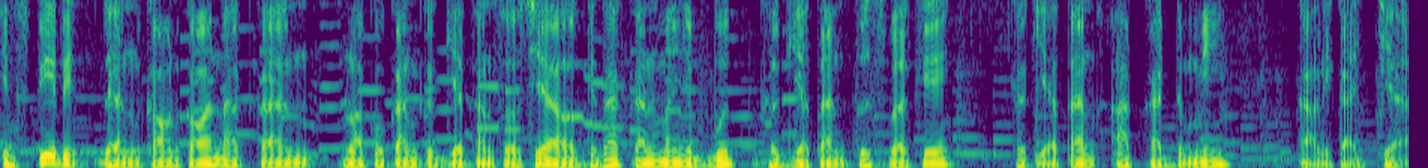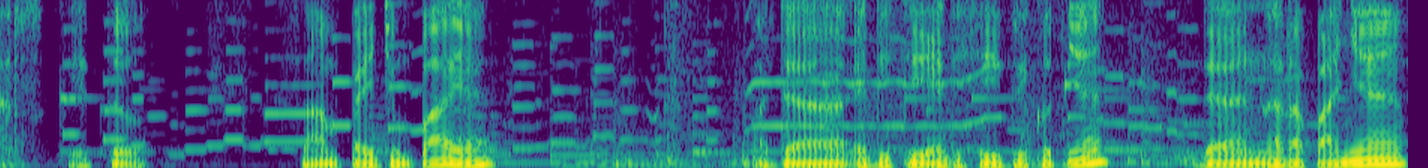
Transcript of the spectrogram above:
Inspirit dan kawan-kawan akan melakukan kegiatan sosial, kita akan menyebut kegiatan itu sebagai kegiatan Akademi Kali Kajar. Gitu. Sampai jumpa ya pada edisi-edisi berikutnya dan harapannya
